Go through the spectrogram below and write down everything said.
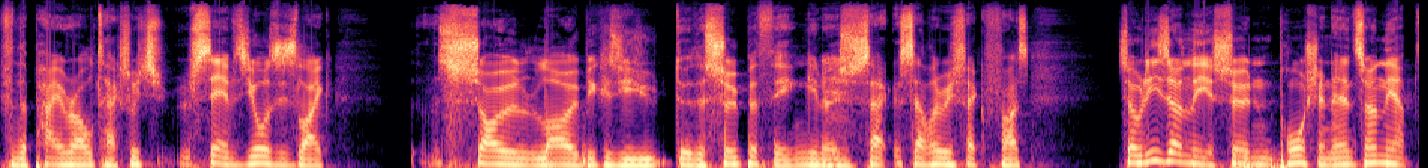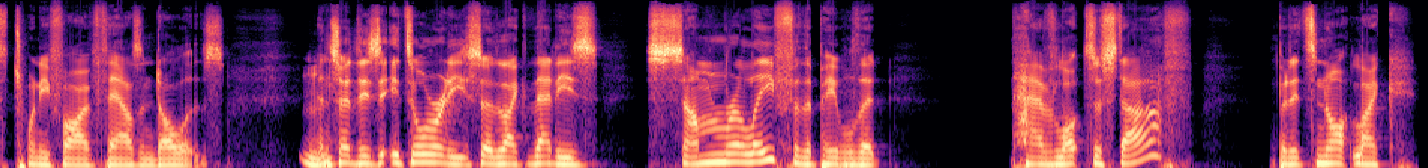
for the payroll tax, which Sevs yours is like so low because you do the super thing, you know, Mm. sac- salary sacrifice. So it is only a certain portion, and it's only up to twenty five thousand dollars. Mm. And so there's it's already so like that is some relief for the people that have lots of staff, but it's not like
